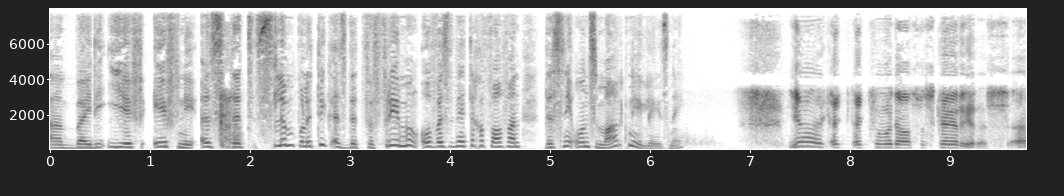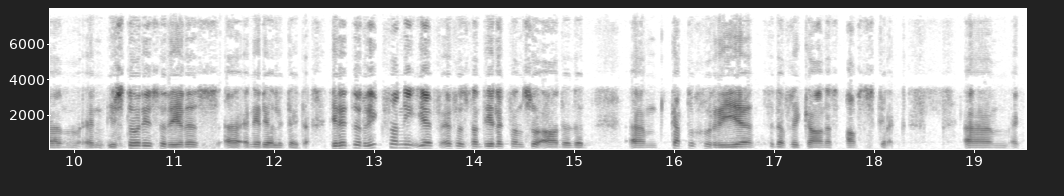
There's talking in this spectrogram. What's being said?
uh, by die EFF nie. Is dit slim politiek? Is dit vervreeming of is dit net 'n geval van dis nie ons mark nie, les nie? Ja, ek ek, ek vermoed daar's verskeie redes. Ehm um, en historiese redes uh, in die realiteit. Die retoriek van die EFF is natuurlik van so aard dat dit ehm um, kategorieë Suid-Afrikaners afskrik. Ehm um, ek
